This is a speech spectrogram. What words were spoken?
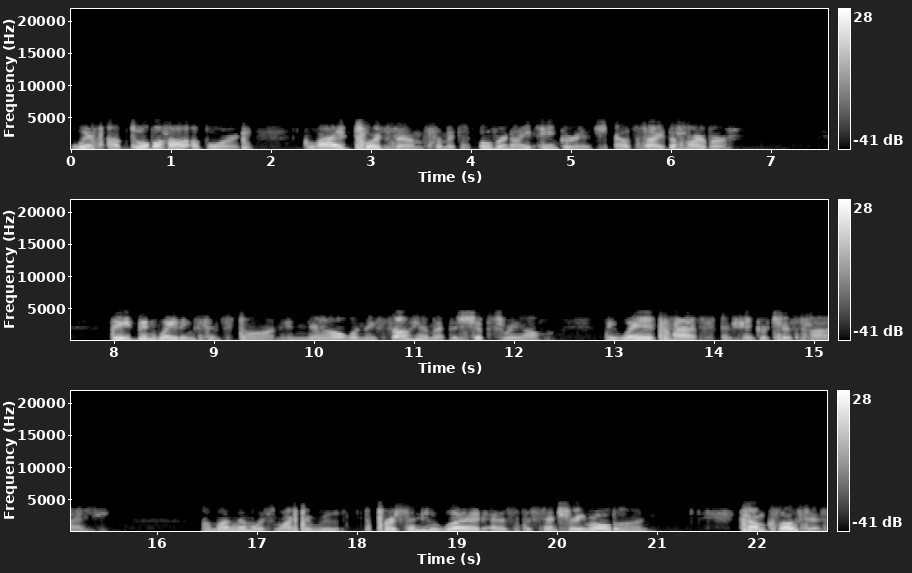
with Abdul Baha aboard, glide towards them from its overnight anchorage outside the harbor. They'd been waiting since dawn, and now, when they saw him at the ship's rail, they waved hats and handkerchiefs high. Among them was Martha Root, the person who would, as the century rolled on, come closest,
